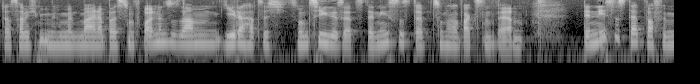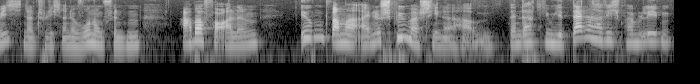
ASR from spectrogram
Das habe ich mit meiner besten Freundin zusammen. Jeder hat sich so ein Ziel gesetzt. Der nächste Step zum Erwachsenwerden. Der nächste Step war für mich natürlich eine Wohnung finden, aber vor allem irgendwann mal eine Spülmaschine haben. Dann dachte ich mir, dann habe ich mein Leben.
